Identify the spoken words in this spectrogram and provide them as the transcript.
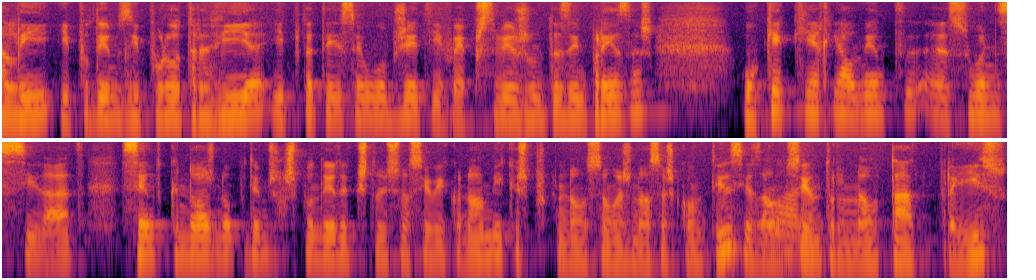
ali e podemos ir por outra via e, portanto, esse é o objetivo, é perceber junto das empresas o que é que é realmente a sua necessidade, sendo que nós não podemos responder a questões socioeconómicas porque não são as nossas competências, há um claro. centro nautado para isso,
